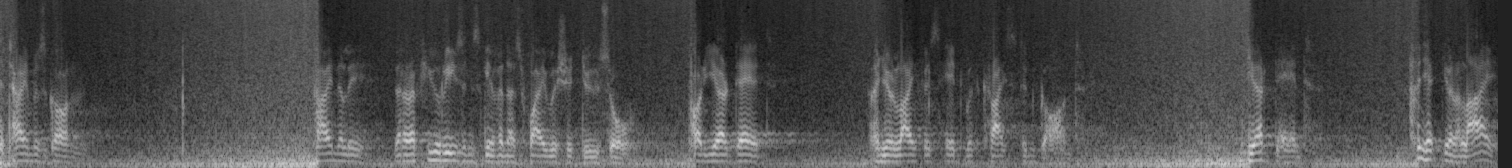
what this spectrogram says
The time is gone. Finally, there are a few reasons given us why we should do so. For ye are dead, and your life is hid with Christ in God. You are dead, and yet you're alive.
